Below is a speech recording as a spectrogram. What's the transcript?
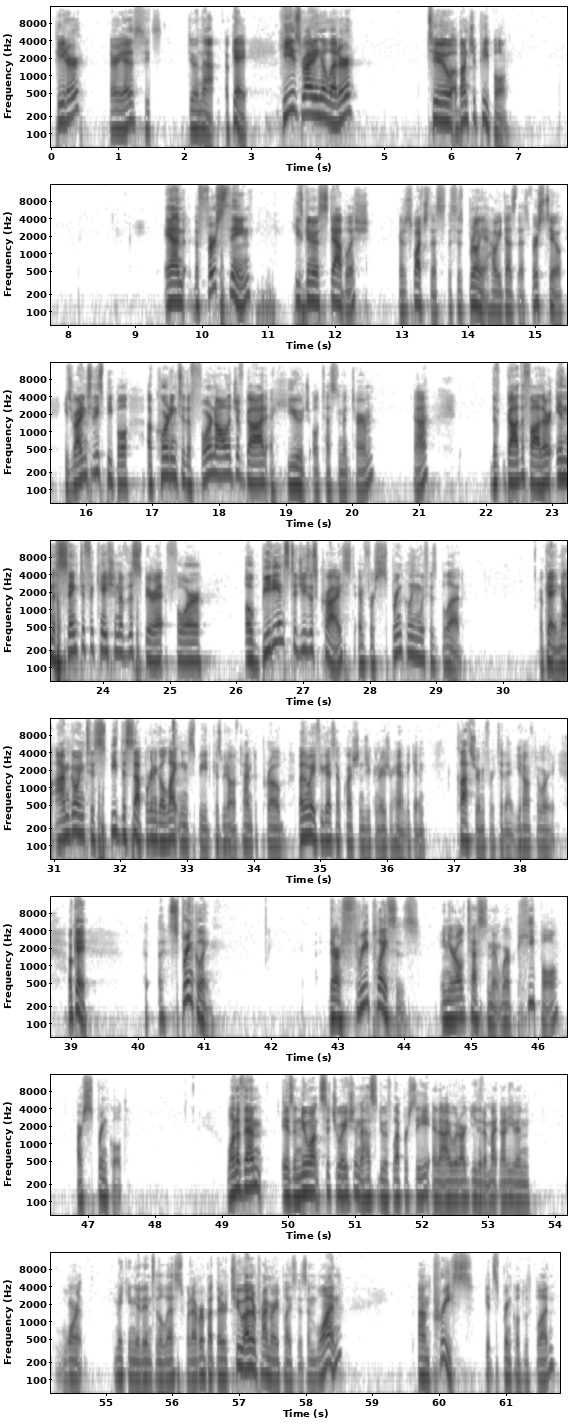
Peter. There he is. He's doing that. Okay. He's writing a letter to a bunch of people. And the first thing he's going to establish, now just watch this. This is brilliant how he does this. Verse 2 He's writing to these people according to the foreknowledge of God, a huge Old Testament term. The, God the Father, in the sanctification of the Spirit for obedience to Jesus Christ and for sprinkling with his blood. Okay, now I'm going to speed this up. We're going to go lightning speed because we don't have time to probe. By the way, if you guys have questions, you can raise your hand again. Classroom for today. You don't have to worry. Okay, sprinkling. There are three places in your Old Testament where people are sprinkled. One of them is a nuanced situation that has to do with leprosy, and I would argue that it might not even warrant making it into the list, whatever. But there are two other primary places, and one um, priests get sprinkled with blood.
